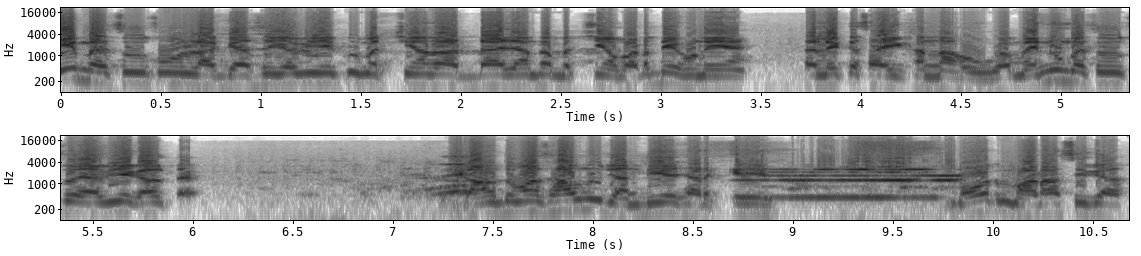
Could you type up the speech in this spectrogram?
ਇਹ ਮਹਿਸੂਸ ਹੋਣ ਲੱਗ ਗਿਆ ਸੀਗਾ ਵੀ ਇਹ ਕੋਈ ਮੱਛੀਆਂ ਦਾ ਅੱਡਾ ਜਾਂ ਤਾਂ ਮੱਛੀਆਂ ਵੱਢਦੇ ਹੋਣੇ ਆ, ਥੱਲੇ ਕਸਾਈ ਖਾਨਾ ਹੋਊਗਾ। ਮੈਨੂੰ ਮਹਿਸੂਸ ਹੋਇਆ ਵੀ ਇਹ ਗਲਤ ਹੈ। ਦਮਦਮਾ ਸਾਹਿਬ ਨੂੰ ਜਾਂਦੀ ਹੈ ਸੜਕ ਕੇ। ਬਹੁਤ ਮਾੜਾ ਸੀਗਾ।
